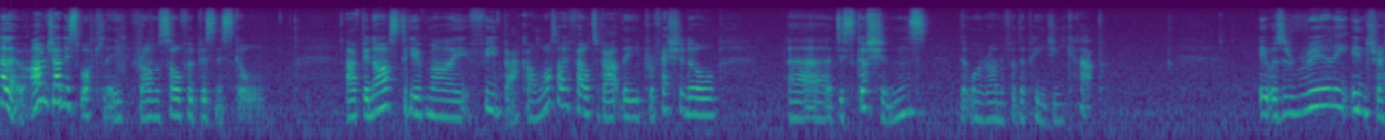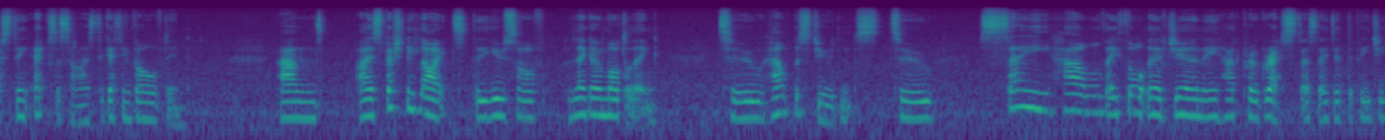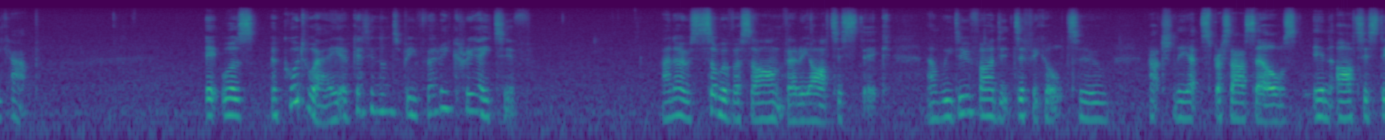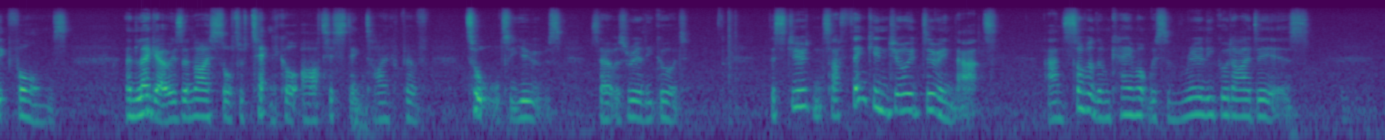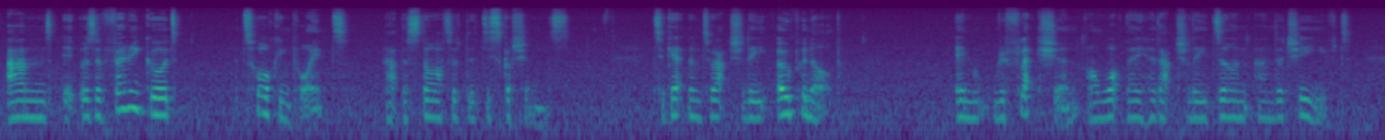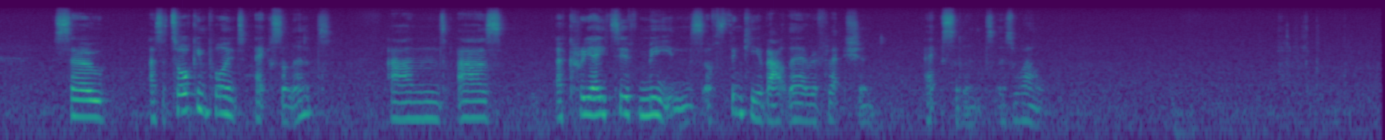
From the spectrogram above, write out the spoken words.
Hello, I'm Janice Whatley from Salford Business School. I've been asked to give my feedback on what I felt about the professional uh, discussions that were run for the PGCAP. It was a really interesting exercise to get involved in and I especially liked the use of Lego modelling to help the students to say how they thought their journey had progressed as they did the PGCAP. It was a good way of getting them to be very creative. I know some of us aren't very artistic and we do find it difficult to actually express ourselves in artistic forms and Lego is a nice sort of technical artistic type of tool to use so it was really good. The students I think enjoyed doing that and some of them came up with some really good ideas and it was a very good talking point at the start of the discussions to get them to actually open up in reflection on what they had actually done and achieved. So as a talking point, excellent, and as a creative means of thinking about their reflection, excellent as well.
